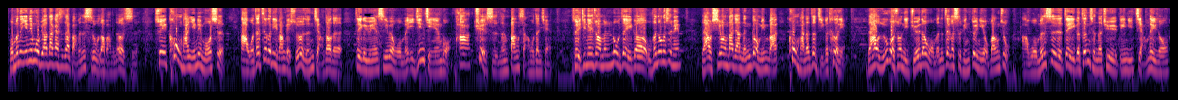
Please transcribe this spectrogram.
我们的盈利目标大概是在百分之十五到百分之二十，所以控盘盈利模式啊，我在这个地方给所有人讲到的这个原因，是因为我们已经检验过，它确实能帮散户挣钱，所以今天专门录这一个五分钟的视频。然后希望大家能够明白控盘的这几个特点。然后如果说你觉得我们的这个视频对你有帮助啊，我们是这一个真诚的去给你讲内容，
